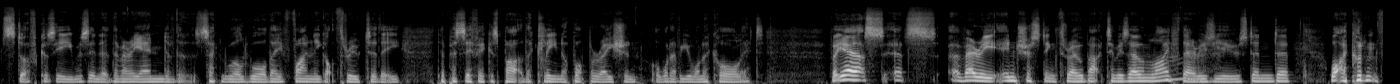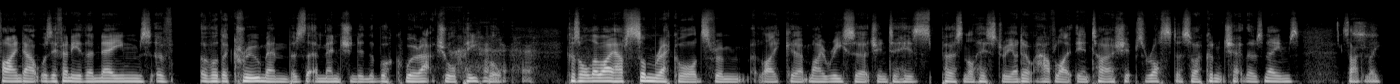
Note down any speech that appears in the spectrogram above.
stuff because he was in at the very end of the Second World War. They finally got through to the, the Pacific as part of the cleanup operation, or whatever you want to call it. But yeah, that's that's a very interesting throwback to his own life. There he's ah. used, and uh, what I couldn't find out was if any of the names of of other crew members that are mentioned in the book were actual people. Because although I have some records from like uh, my research into his personal history, I don't have like the entire ship's roster, so I couldn't check those names. Sadly,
